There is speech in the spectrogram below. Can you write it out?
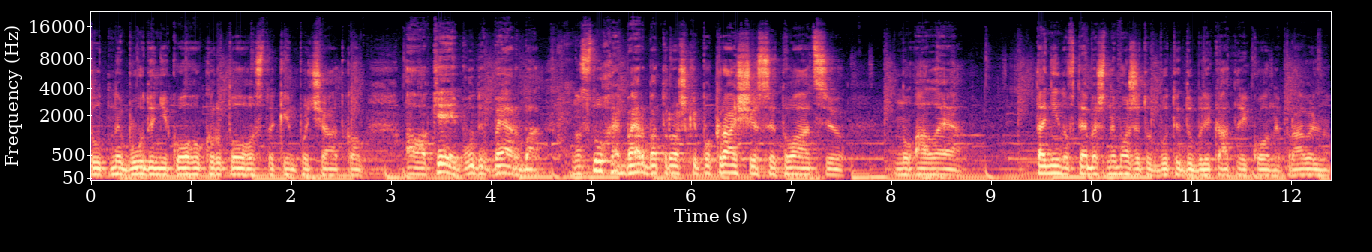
Тут не буде нікого крутого з таким початком. А окей, буде Берба. Ну слухай, Берба трошки покращує ситуацію. Ну але. Та ні, ну в тебе ж не може тут бути дубліката ікони, правильно?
